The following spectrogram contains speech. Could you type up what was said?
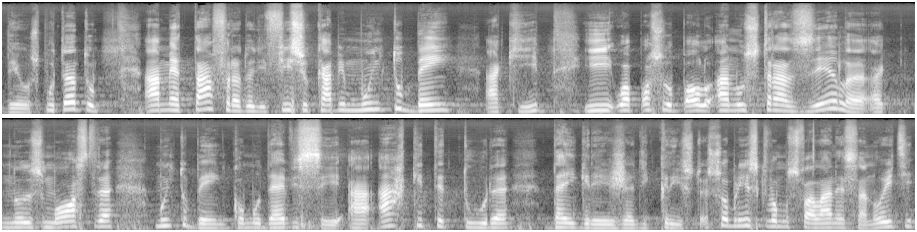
Deus. Portanto, a metáfora do edifício cabe muito bem aqui e o apóstolo Paulo, a nos trazê-la, nos mostra muito bem como deve ser a arquitetura da igreja de Cristo. É sobre isso que vamos falar nessa noite.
